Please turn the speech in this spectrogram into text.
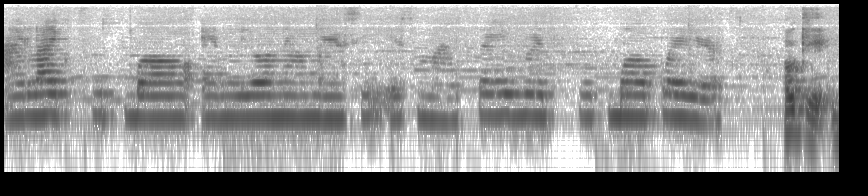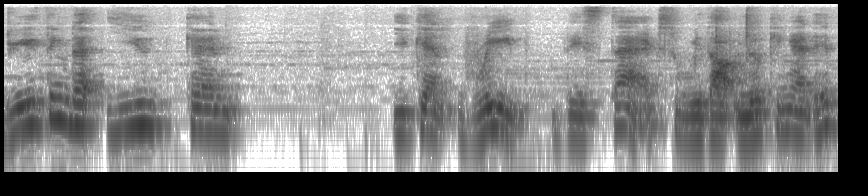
I like football and Lionel Messi is my favorite football player. Okay, do you think that you can you can read this text without looking at it?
